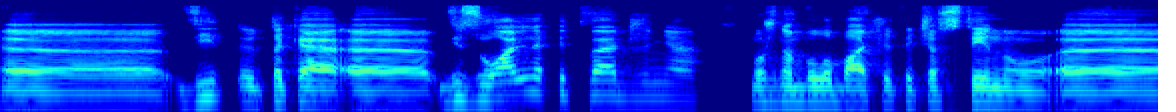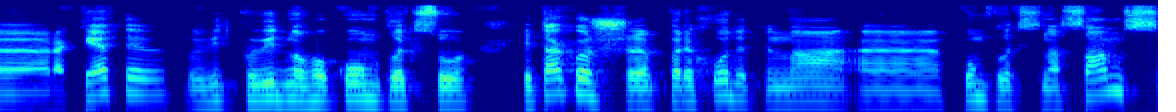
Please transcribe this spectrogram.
е, від, таке е, візуальне підтвердження. Можна було бачити частину е, ракети відповідного комплексу, і також е, переходити на е, комплекс на САМС.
